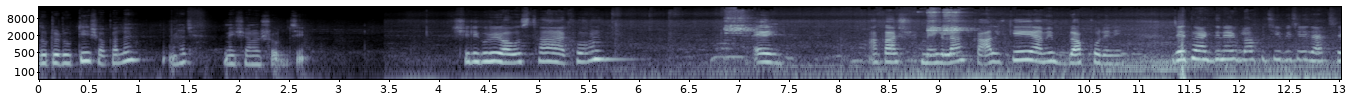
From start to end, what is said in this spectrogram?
দুটো রুটি সকালে আর মেশানো সবজি। শিলিগুড়ির অবস্থা এখন এই আকাশ মেঘলা। কালকে আমি ব্লগ করে নিই যেহেতু একদিনের ব্লগ পিছিয়ে পিছিয়ে যাচ্ছে,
